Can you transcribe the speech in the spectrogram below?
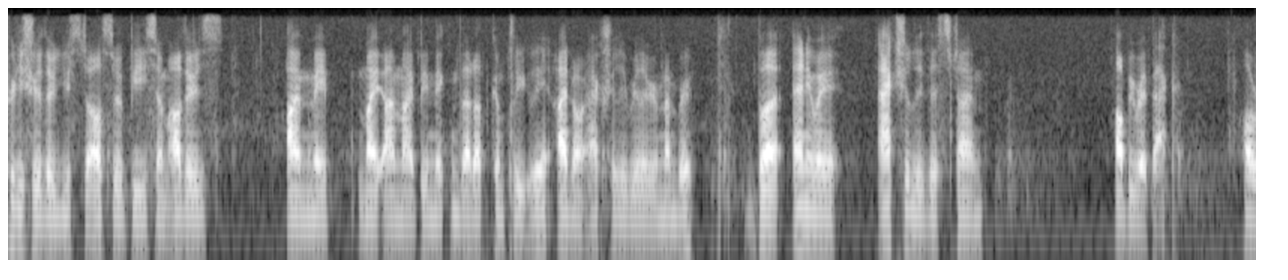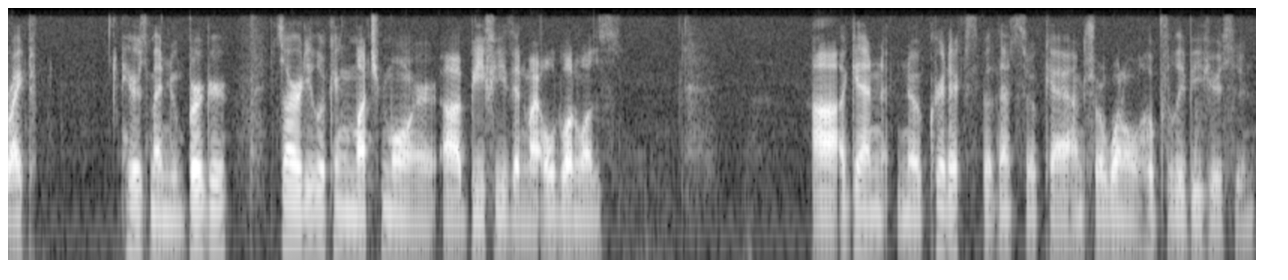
Pretty sure there used to also be some others. I may might I might be making that up completely. I don't actually really remember. But anyway, actually this time I'll be right back. Alright. Here's my new burger. It's already looking much more uh, beefy than my old one was. Uh, again, no critics, but that's okay. I'm sure one will hopefully be here soon.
